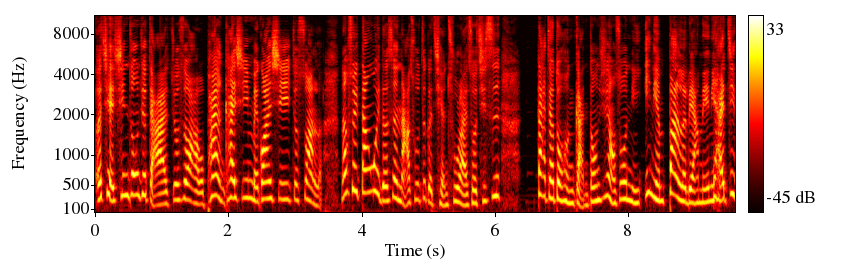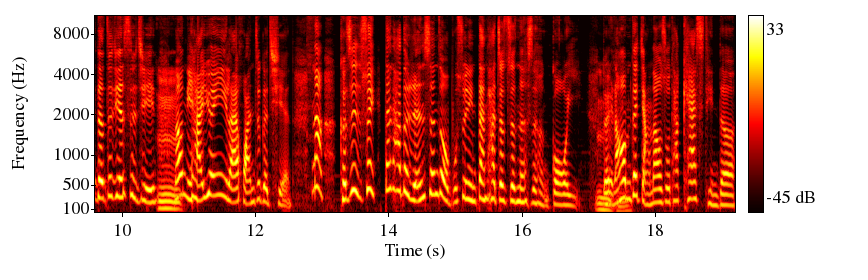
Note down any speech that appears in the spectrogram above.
而且心中就打就说啊，我拍很开心，没关系就算了。然后所以当魏德胜拿出这个钱出来说，其实大家都很感动，就想说你一年半了两年，你还记得这件事情，然后你还愿意来还这个钱。那可是所以，但他的人生这种不顺利，但他就真的是很高意。对，然后我们再讲到说他 casting 的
